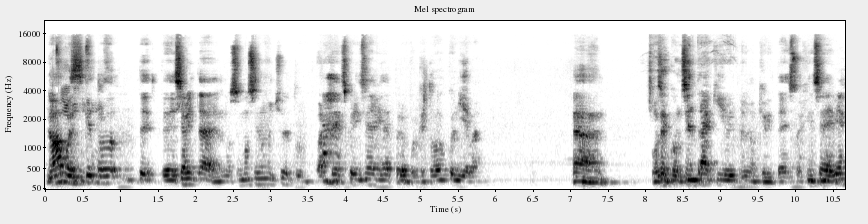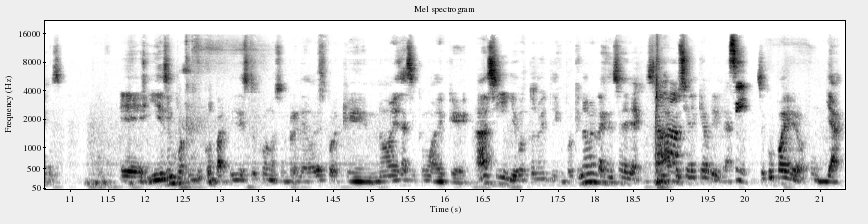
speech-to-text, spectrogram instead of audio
No, sí, pues sí, es que todo, te, te decía ahorita, nos hemos ido mucho de tu parte Ajá. de experiencia de vida, pero porque todo conlleva, ah, o se concentra aquí en lo que ahorita es tu agencia de viajes. Eh, y es importante compartir esto con los emprendedores porque no es así como de que, ah, sí, llegó tu novio y te dijo, ¿por qué no abres la agencia de viajes? Ah, Ajá. pues sí, hay que abrirla. Sí, Se ocupa dinero, pum, ya,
